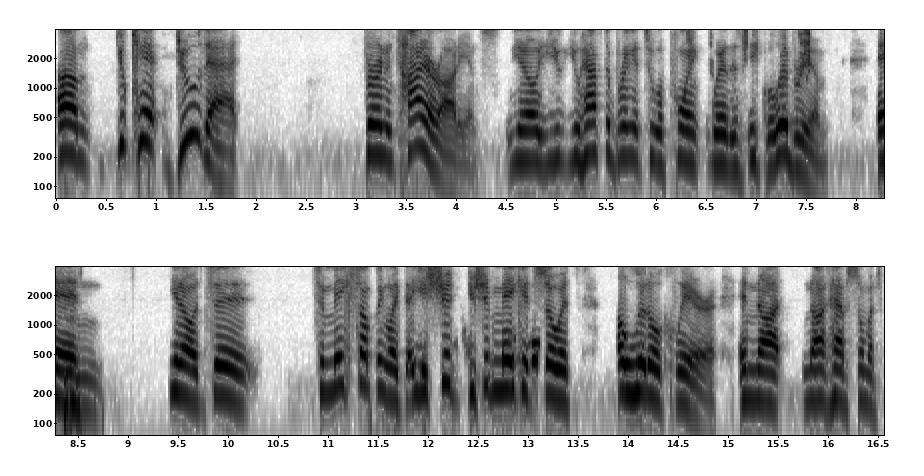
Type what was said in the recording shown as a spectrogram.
um, you can't do that for an entire audience. You know, you you have to bring it to a point where there's equilibrium, and you know to to make something like that, you should you should make it so it's a little clearer and not not have so much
